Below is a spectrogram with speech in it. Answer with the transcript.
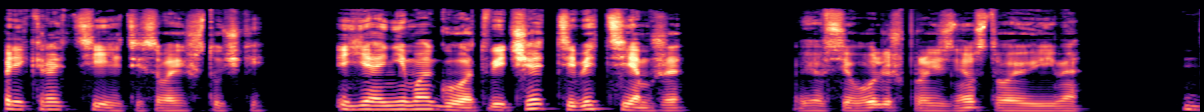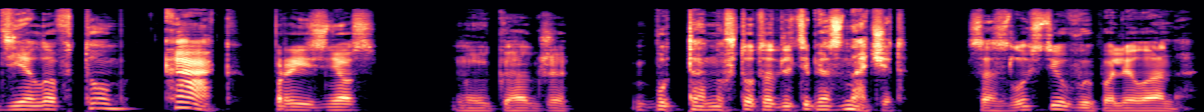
«Прекрати эти свои штучки. Я не могу отвечать тебе тем же». «Я всего лишь произнес твое имя». «Дело в том, как произнес». «Ну и как же?» «Будто оно что-то для тебя значит», — со злостью выпалила она.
